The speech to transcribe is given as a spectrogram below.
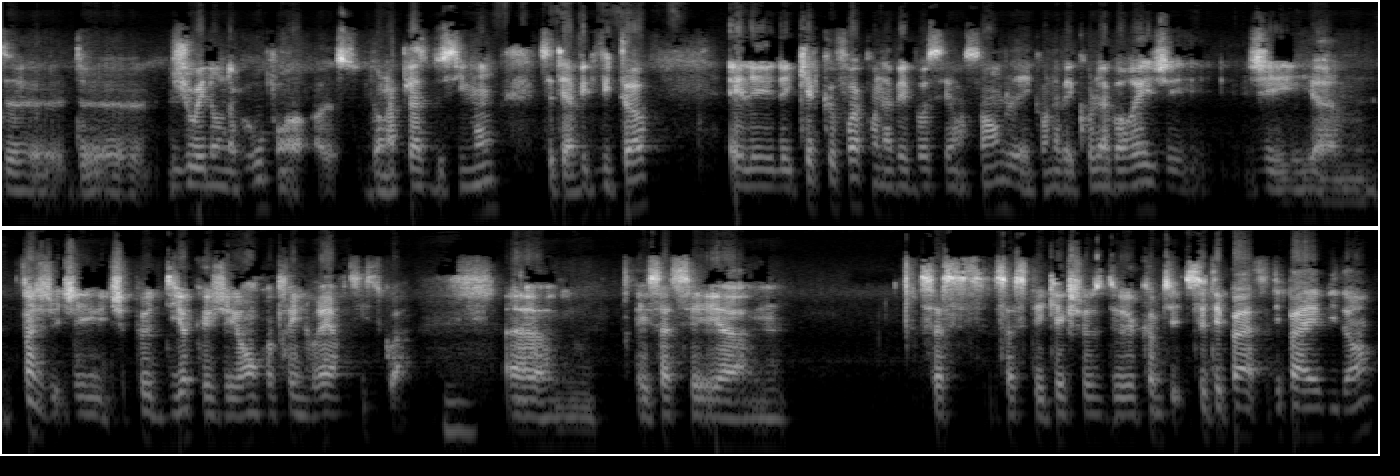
de, de jouer dans le groupe, euh, dans la place de Simon, c'était avec Victor. Et les, les quelques fois qu'on avait bossé ensemble et qu'on avait collaboré, j'ai, j'ai, euh, enfin, j'ai, je peux dire que j'ai rencontré une vraie artiste, quoi. Mm. Euh, et ça, c'est, euh, ça, ça, c'était quelque chose de, comme c'était pas, c'était pas évident.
